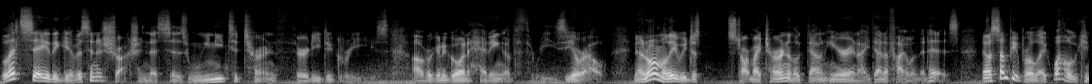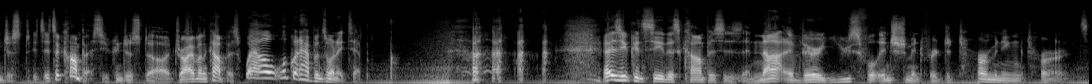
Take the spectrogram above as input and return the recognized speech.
Let's say they give us an instruction that says we need to turn 30 degrees. Uh, we're going to go on a heading of 30. Now normally we just start my turn and look down here and identify when it is. Now some people are like, well, we can just, it's, it's a compass. You can just uh, drive on the compass. Well, look what happens when I tip. As you can see, this compass is not a very useful instrument for determining turns.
